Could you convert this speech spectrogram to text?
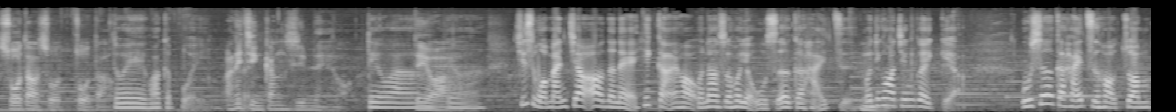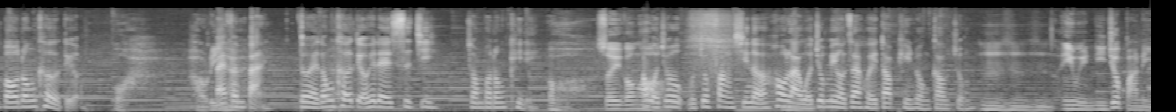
说到说做到，对我个背。啊，你真刚心呢吼！对啊，对啊，对啊。其实我蛮骄傲的呢。迄个吼，我那时候有五十二个孩子，我听话真贵叫，五十二个孩子吼，全部拢考掉。哇，好厉害！百分百，对，拢考掉迄个四季，全部拢去。哦。所以讲，那我就我就放心了。后来我就没有再回到平荣高中。嗯嗯嗯，因为你就把你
